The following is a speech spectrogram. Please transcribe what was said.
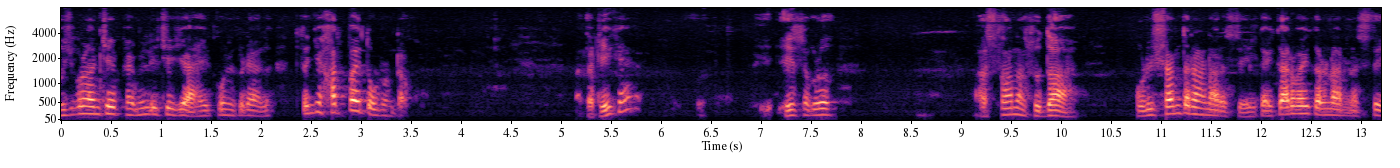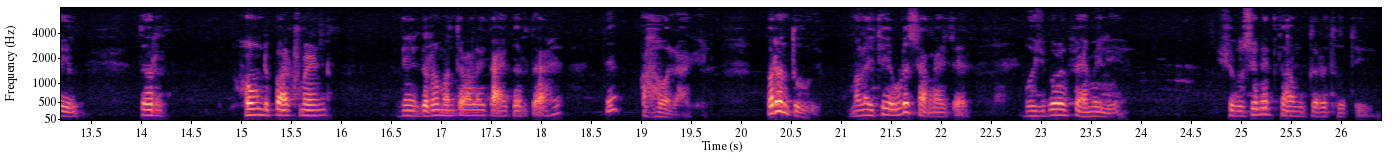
भुजबळांचे फॅमिलीचे जे आहे कोण इकडे आलं तर त्यांचे हातपाय तोडून टाकू. आता ठीक आहे. हे सगळं असताना सुद्धा पोलीस शांत राहणार असेल काही कारवाई करणार नसतील तर होम डिपार्टमेंट ने गृह मंत्रालय काय करतं आहे ते पाहावं लागेल. परंतु मला इथे एवढंच सांगायचं आहे भुजबळ फॅमिली शिवसेनेत काम करत होती.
